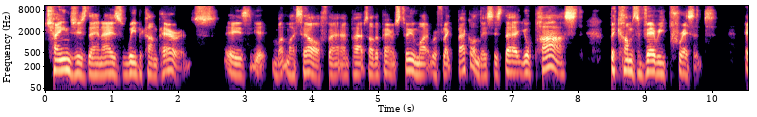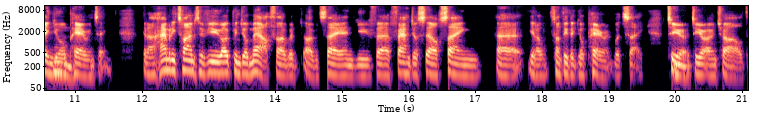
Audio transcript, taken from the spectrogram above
changes then as we become parents is myself and perhaps other parents too might reflect back on this is that your past becomes very present in your mm. parenting you know how many times have you opened your mouth i would i would say and you've uh, found yourself saying uh, you know something that your parent would say to your mm. to your own child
